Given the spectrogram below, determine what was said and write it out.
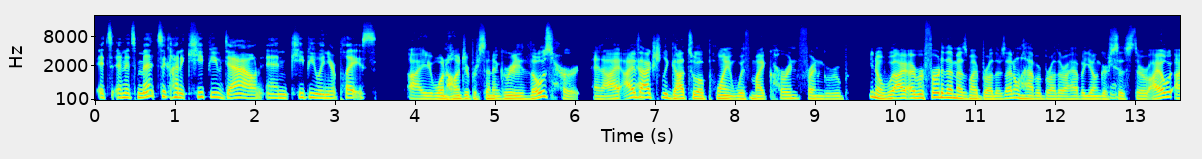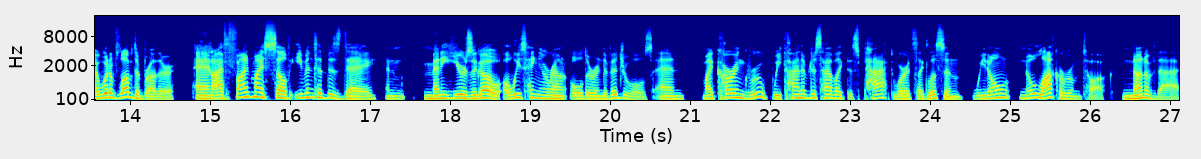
It's and it's meant to kind of keep you down and keep you in your place. I 100% agree. Those hurt. And I, I've yeah. actually got to a point with my current friend group you know, I, I, refer to them as my brothers. I don't have a brother. I have a younger yeah. sister. I I would have loved a brother, and I find myself even to this day and many years ago always hanging around older individuals. And my current group, we kind of just have like this pact where it's like, listen, we don't no locker room talk, none of that,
